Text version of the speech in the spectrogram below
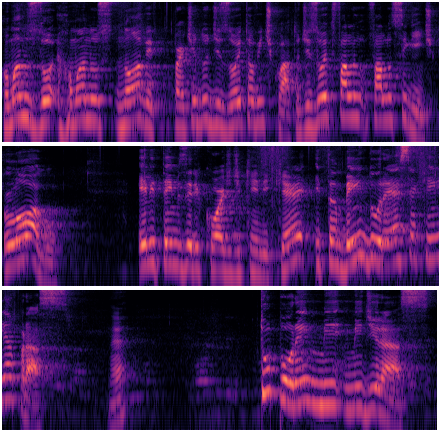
Romanos, Romanos 9, a partir do 18 ao 24. O 18 fala, fala o seguinte: Logo, ele tem misericórdia de quem ele quer e também endurece a quem lhe apraz. Né? Tu, porém, me, me dirás:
